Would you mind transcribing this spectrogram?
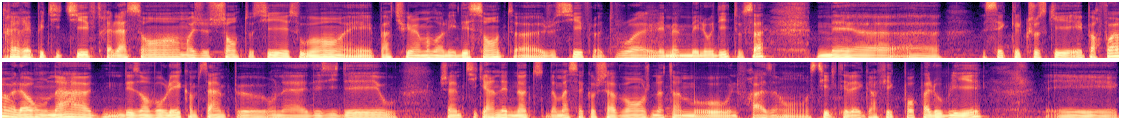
très répétitif, très lassant. Moi, je chante aussi souvent, et particulièrement dans les descentes, euh, je siffle toujours les mêmes mélodies, tout ça. Mais euh, c'est quelque chose qui est... Et parfois, alors, on a des envolées comme ça, un peu, on a des idées, ou j'ai un petit carnet de notes dans ma sacoche avant, je note un mot, une phrase en style télégraphique pour pas l'oublier. Et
